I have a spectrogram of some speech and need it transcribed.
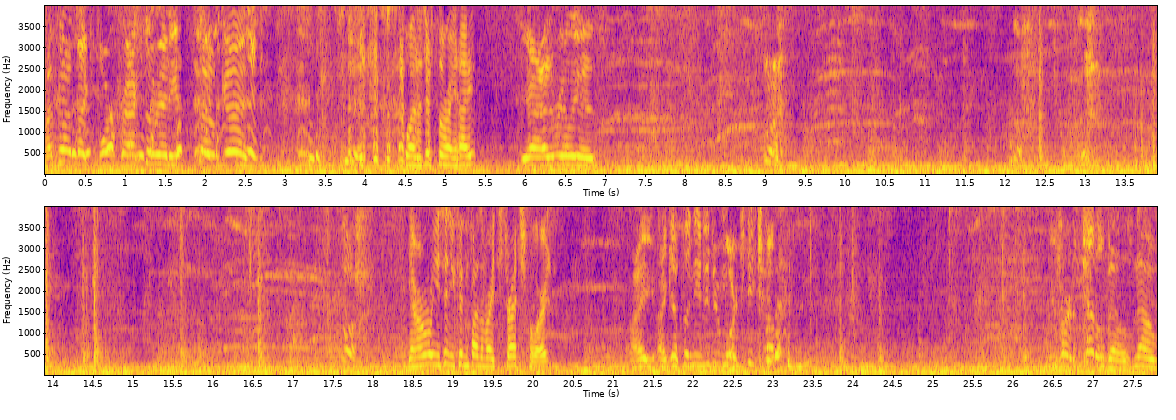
I've got like four cracks already. It's so good. Was it just the right height? Yeah, it really is. Yeah, remember when you said you couldn't find the right stretch for it? I, I guess I need to do more teacups. You've heard of kettlebells, now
